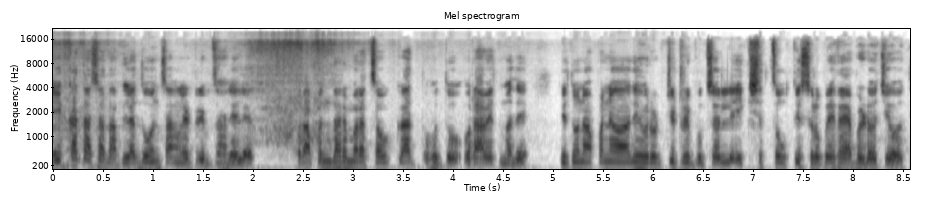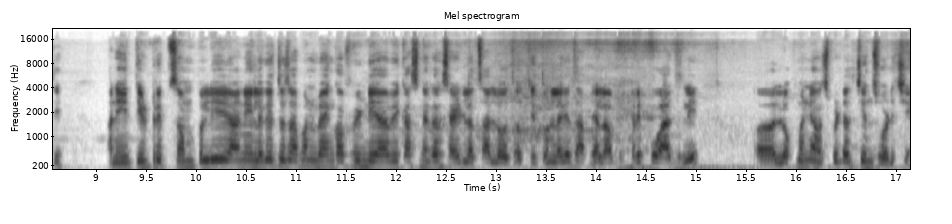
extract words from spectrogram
एका तासात आपल्या दोन चांगल्या ट्रिप झालेल्या आहेत. तर आपण धर्मराज चौकात होतो रावेतमध्ये. तिथून आपण अं, देवरोडची ट्रिप उचलली. एकशे चौतीस रुपये रॅपिडोची होती. आणि ती ट्रिप संपली आणि लगेचच आपण बँक ऑफ इंडिया विकासनगर साईडला चाललो होतो. तिथून लगेच आपल्याला ट्रिप वाजली. लोकमान्य हॉस्पिटल चिंचवडची.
